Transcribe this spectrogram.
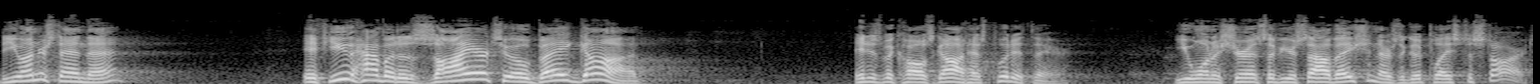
Do you understand that? If you have a desire to obey God, it is because God has put it there. You want assurance of your salvation? There's a good place to start.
